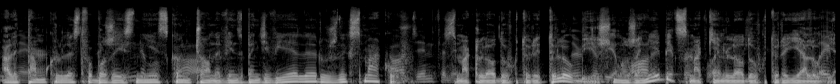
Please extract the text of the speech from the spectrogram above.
ale tam Królestwo Boże jest nieskończone, więc będzie wiele różnych smaków. Smak lodów, który ty lubisz, może nie być smakiem lodów, który ja lubię.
